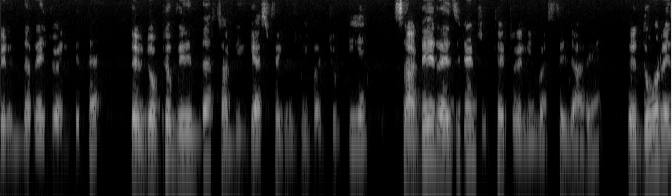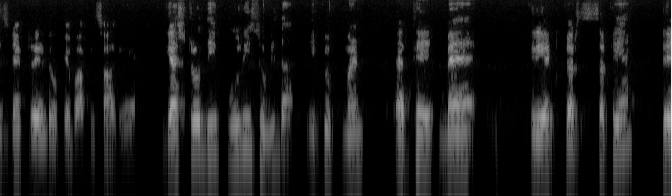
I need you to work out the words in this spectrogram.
ਵਿਰਿੰਦਰ ਨੇ ਜੁਆਇਨ ਕੀਤਾ ਹੈ ਤੇ ਡਾਕਟਰ ਵਿਰਿੰਦਰ ਸਾਡੀ ਗੈਸਟ ਫੈਕਲਟੀ ਬਣ ਚੁੱਕੀ ਹੈ। ਸਾਡੇ ਰੈਜ਼ੀਡੈਂਟਸ ਉੱਥੇ ਟ੍ਰੇਨਿੰਗ ਵਾਸਤੇ ਜਾ ਰਹੇ ਹਨ ਤੇ ਦੋ ਰੈਜ਼ੀਡੈਂਟ ਟ੍ਰੇਨਡ ਹੋ ਕੇ ਵਾਪਸ ਆ ਗਏ ਹੈ। ਗੈਸਟਰੋ ਦੀ ਪੂਰੀ ਸੁਵਿਧਾ ਇਕਵਿਪਮੈਂਟ ਇੱਥੇ ਮੈਂ ਕ੍ਰੀਏਟ ਕਰ ਸਕੇ ਹਾਂ ਤੇ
